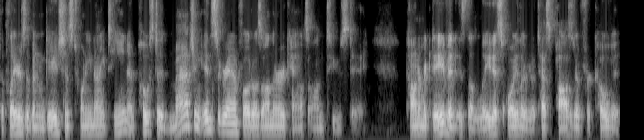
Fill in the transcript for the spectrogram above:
The players have been engaged since 2019 and posted matching Instagram photos on their accounts on Tuesday. Connor McDavid is the latest Oiler to test positive for COVID.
